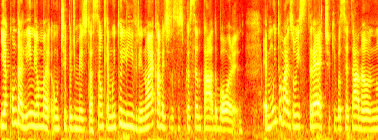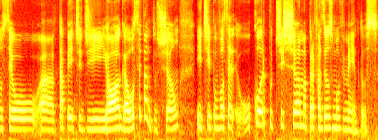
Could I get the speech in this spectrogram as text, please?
E a Kundalini é uma- um tipo de meditação que é muito livre. Não é aquela meditação que você fica sentada, boring. É muito mais um stretch que você tá no, no seu ah, tapete de yoga ou você tá no chão e, tipo, você, o corpo te chama para fazer os movimentos.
